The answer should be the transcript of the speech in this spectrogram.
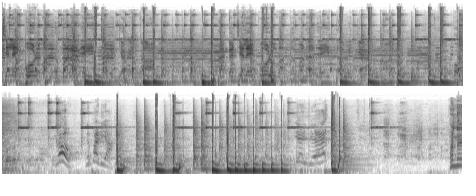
தங்கச்சிலை போல் வந்து மனதை தவிக்க வைத்தாலே தங்கச்சிலை போல் வந்து மனதை தவிக்க. அண்ணே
